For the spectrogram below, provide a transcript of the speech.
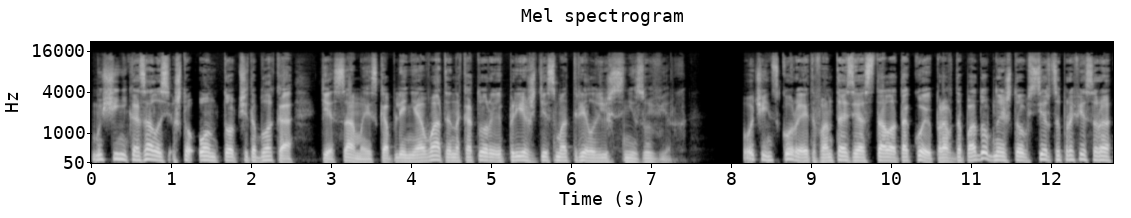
Мужчине казалось, что он топчет облака, те самые скопления ваты, на которые прежде смотрел лишь снизу вверх. Очень скоро эта фантазия стала такой правдоподобной, что в сердце профессора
